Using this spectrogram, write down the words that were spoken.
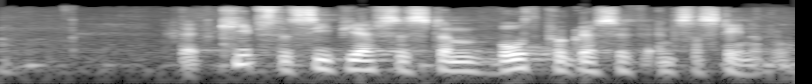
that keeps the CPF system both progressive and sustainable.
